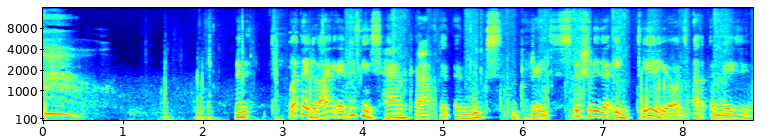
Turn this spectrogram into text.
Wow. And what I like, everything is handcrafted and looks great. Especially the interiors are amazing.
